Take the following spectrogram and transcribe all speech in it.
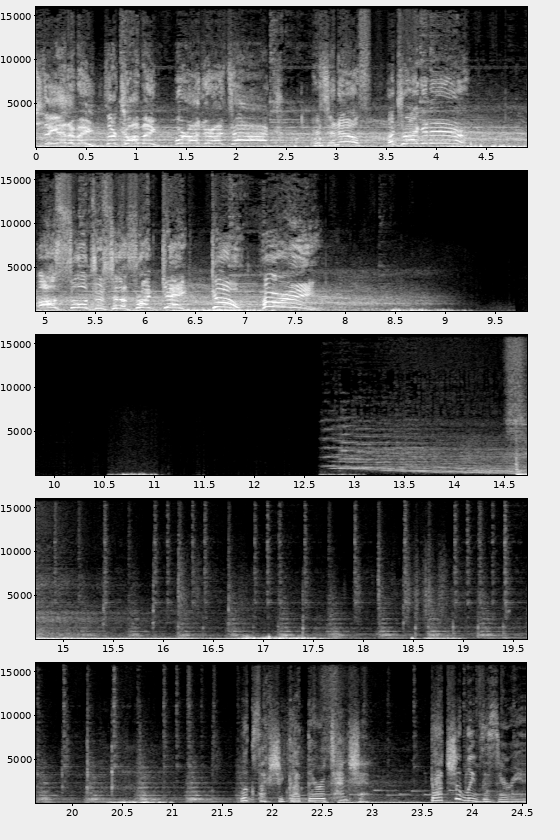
It's the enemy! They're coming! We're under attack! It's an elf! A dragoneer! All soldiers to the front gate! Go! Hurry! Looks like she got their attention. That should leave this area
